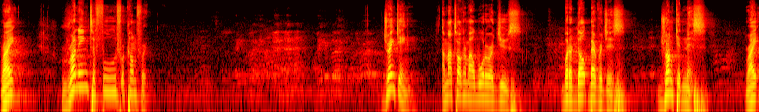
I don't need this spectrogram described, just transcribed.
right? Running to food for comfort. Drinking. I'm not talking about water or juice, but adult beverages. Drunkenness, right?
